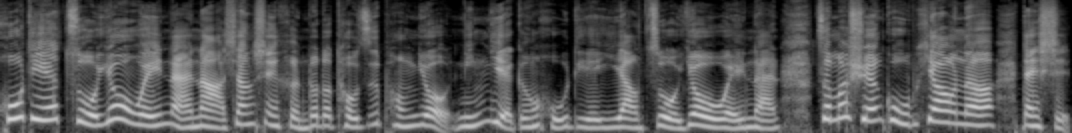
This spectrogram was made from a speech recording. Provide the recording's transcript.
蝴蝶左右为难呐！相信很多的投资朋友，您也跟蝴蝶一样左右为难，怎么选股票呢？但是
